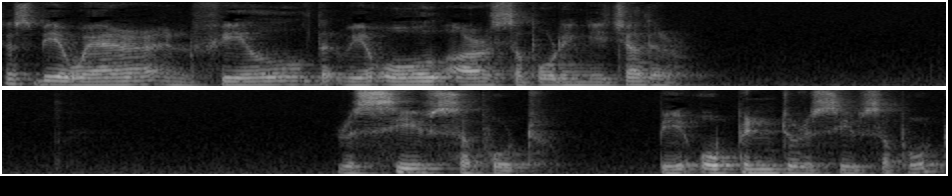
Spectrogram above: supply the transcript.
just be aware and feel that we all are supporting each other. Receive support. Be open to receive support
